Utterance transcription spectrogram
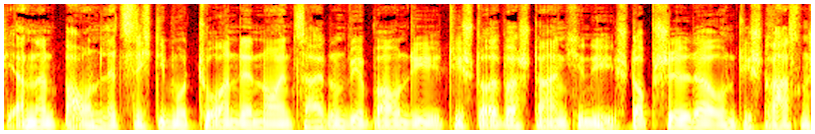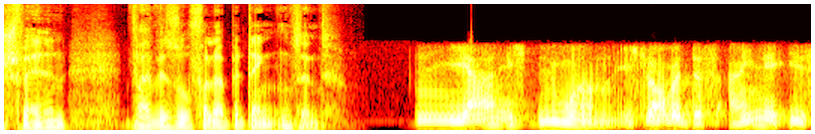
Die anderen bauen letztlich die Motoren der neuen Zeit und wir bauen die, die Stolpersteinchen, die Stoppschilder und die Straßenschwellen, weil wir so voller Bedenken sind. Ja, nicht nur. Ich glaube, das eine ist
